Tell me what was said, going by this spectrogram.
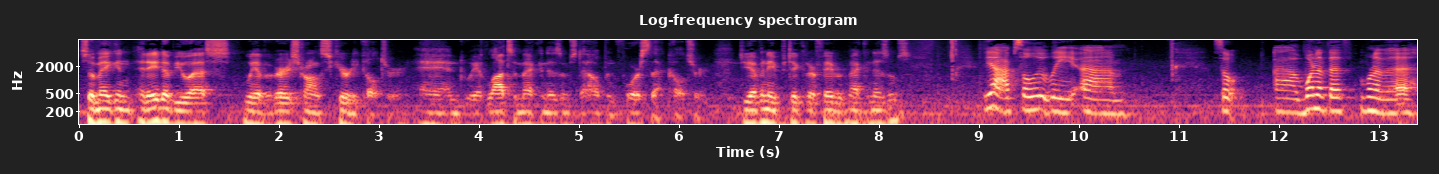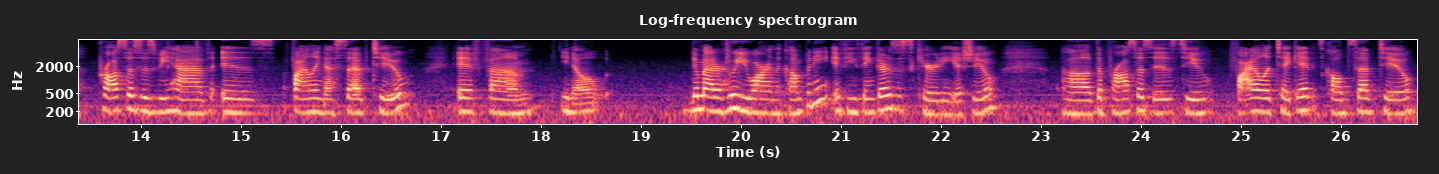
So, Megan, at AWS, we have a very strong security culture, and we have lots of mechanisms to help enforce that culture. Do you have any particular favorite mechanisms? Yeah, absolutely. Um, so uh, one of the one of the processes we have is filing a Sev two. If um, you know, no matter who you are in the company, if you think there's a security issue, uh, the process is to file a ticket. It's called Sev two,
